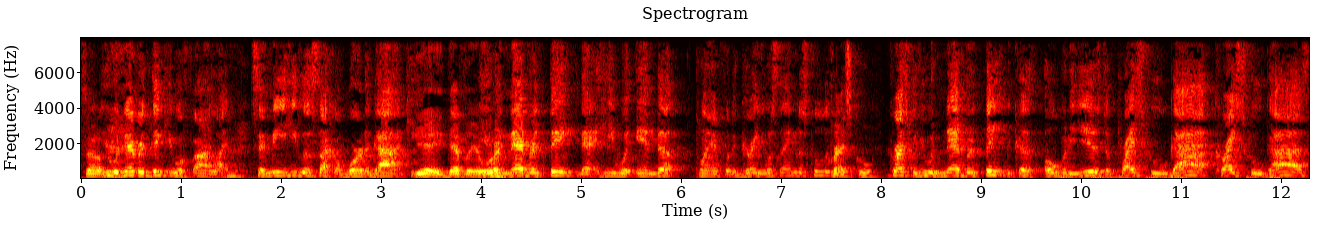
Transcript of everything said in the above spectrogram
So you would never think you would find like to me he looks like a word of God kid. yeah, he definitely You would never think that he would end up playing for the Green. What's the name of the school? Again? Christ School. Christ School. You would never think because over the years the Christ School guy, Christ School guys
